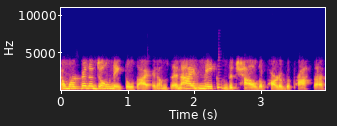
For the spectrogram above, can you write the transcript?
and we're going to donate those items. And I make the child a part of the process.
